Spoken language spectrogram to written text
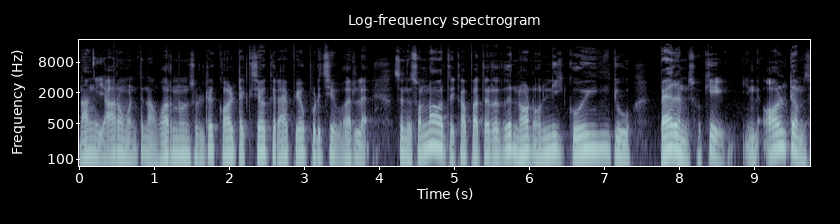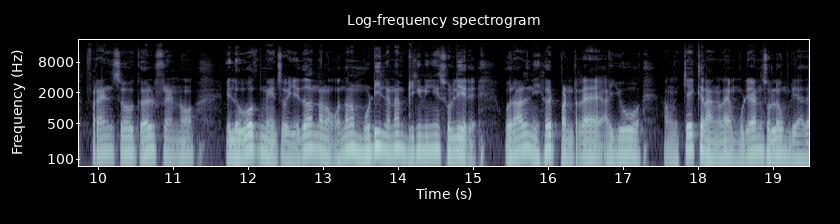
நாங்கள் யாரும் வந்துட்டு நான் வரணும்னு சொல்லிட்டு கால் டெக்ஸியோ கிராப்பியோ பிடிச்சி வரல. ஸோ இந்த சொன்ன வார்த்தை காப்பாற்றுறது not only going to parents okay in all terms ஃப்ரெண்ட்ஸோ கேர்ள் ஃப்ரெண்டோ இல்லை ஒர்க் மேட்ஸோ எதோ இருந்தாலும் ஒன்றாலும் முடியலன்னா பிகினிங்கே சொல்லிடு ஒரு ஆள் நீ ஹர்ட் பண்ணுற ஐயோ அவங்க கேட்குறாங்களே முடியாதுன்னு சொல்ல முடியாத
